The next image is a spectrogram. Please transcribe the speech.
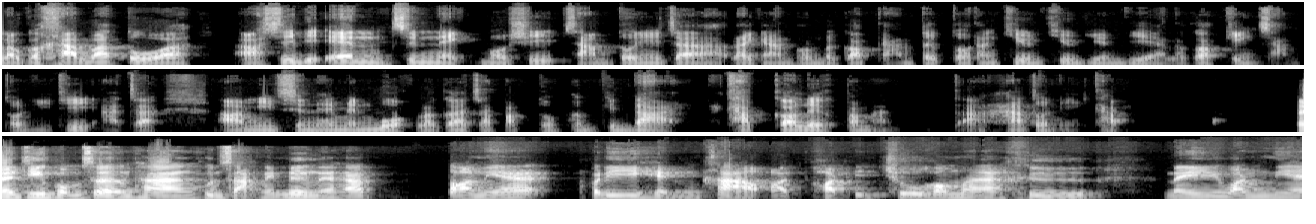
เราก็คาดว่าตัว อ่า CBN Cinex Moshi 3 ตัวนี้จะรายงานผลประกอบการเติบโตทั้ง Q&Q Year on Year แล้วก็เก่ง 3 ตัวนี้ที่อาจจะอ่ามี sentiment บวก แล้วก็จะปรับตัวเพิ่มขึ้นได้นะครับก็เลือกประมาณอ่า5ตัวนี้ครับแต่จริงๆผมเสริมทางคุณศักดิ์นิดนึงนะครับ ตอนนี้พอดีเห็นข่าวฮอตอิชชูเข้ามาคือ ในวันนี้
